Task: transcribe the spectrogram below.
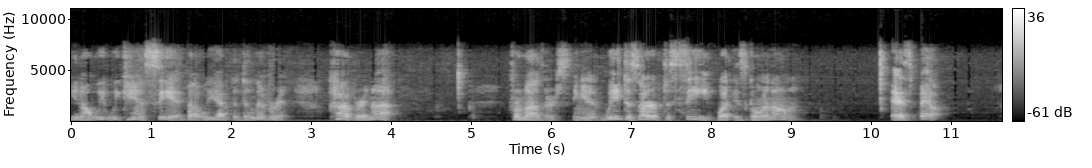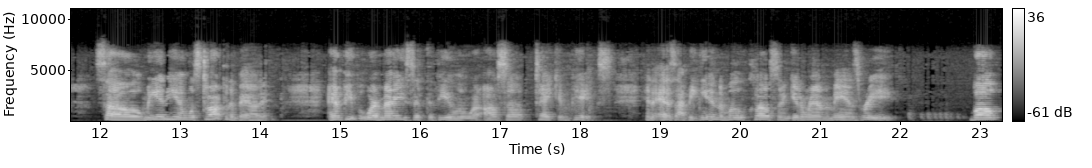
You know, we, we can't see it, but we have the deliberate covering up from others. And we deserve to see what is going on as well. So me and him was talking about it and people were amazed at the view and were also taking pics. And as I began to move closer and get around the man's rig, both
